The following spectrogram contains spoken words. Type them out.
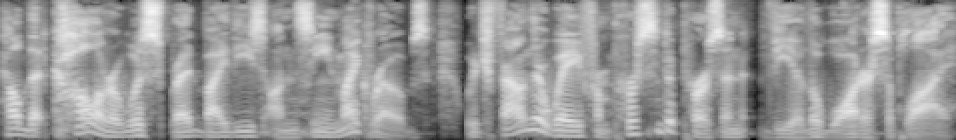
held that cholera was spread by these unseen microbes, which found their way from person to person via the water supply.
